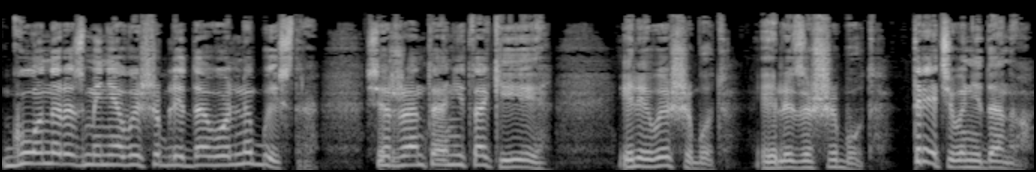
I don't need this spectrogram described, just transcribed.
Гонор из меня вышибли довольно быстро. Сержанты они такие. Или вышибут, или зашибут. Третьего не дано.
